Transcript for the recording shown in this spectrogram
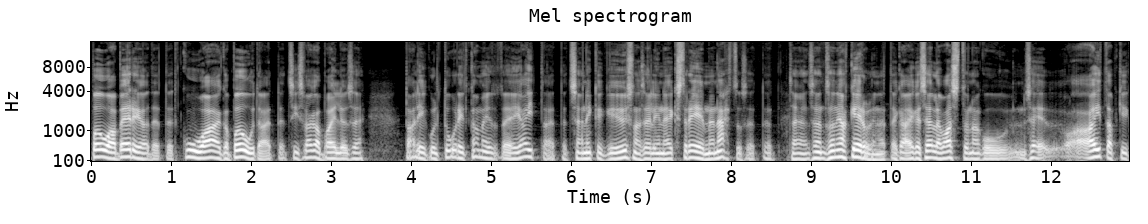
põuaperiood, et, et kuu aega põuda, et, et siis väga palju see talikultuurid ka meid ei aita, et, et see on ikkagi üsna selline ekstreemne nähtus, et, et see, see on, see on jah keeruline, et ega, ega selle vastu nagu see aitabki,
